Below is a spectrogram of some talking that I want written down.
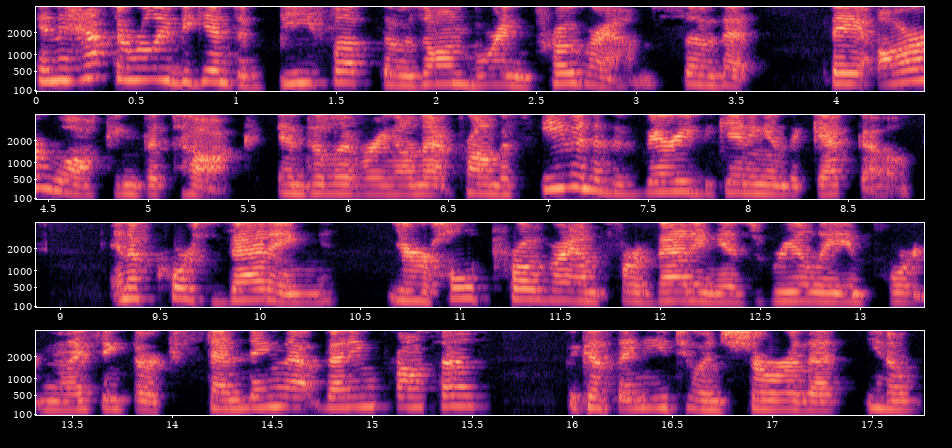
And they have to really begin to beef up those onboarding programs so that they are walking the talk and delivering on that promise even in the very beginning in the get-go and of course vetting your whole program for vetting is really important. And I think they're extending that vetting process because they need to ensure that, you know,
